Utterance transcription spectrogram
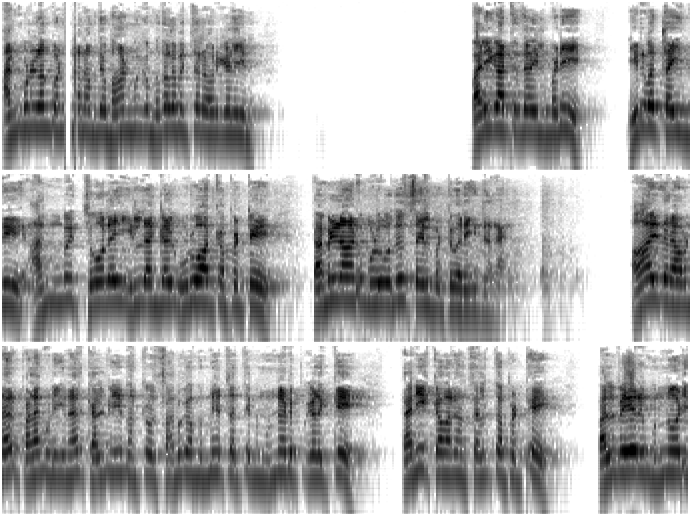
அன்புள்ளம் கொண்ட நமது மாண்புமிகு முதலமைச்சர் அவர்களின் வழிகாட்டுதலின்படி இருபத்தைந்து அன்பு சோலை இல்லங்கள் உருவாக்கப்பட்டு தமிழ்நாடு முழுவதும் செயல்பட்டு வருகின்றன. ஆயுதராவிடர் பழங்குடியினர் கல்வி மற்றும் சமூக முன்னேற்றத்தின் முன்னெடுப்புகளுக்கு தனி கவனம் செலுத்தப்பட்டு பல்வேறு முன்னோடி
